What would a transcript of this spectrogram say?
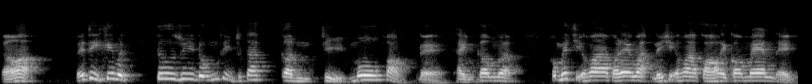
Đó Thế thì khi mà tư duy đúng thì chúng ta cần chỉ mô phỏng để thành công thôi ạ. Không biết chị Hoa có đây không ạ? Nếu chị Hoa có thì comment để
